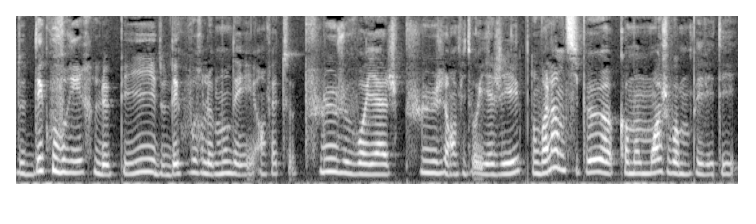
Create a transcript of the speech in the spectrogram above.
de découvrir le pays, de découvrir le monde et en fait plus je voyage, plus j'ai envie de voyager. Donc voilà un petit peu euh, comment moi je vois mon PVT.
